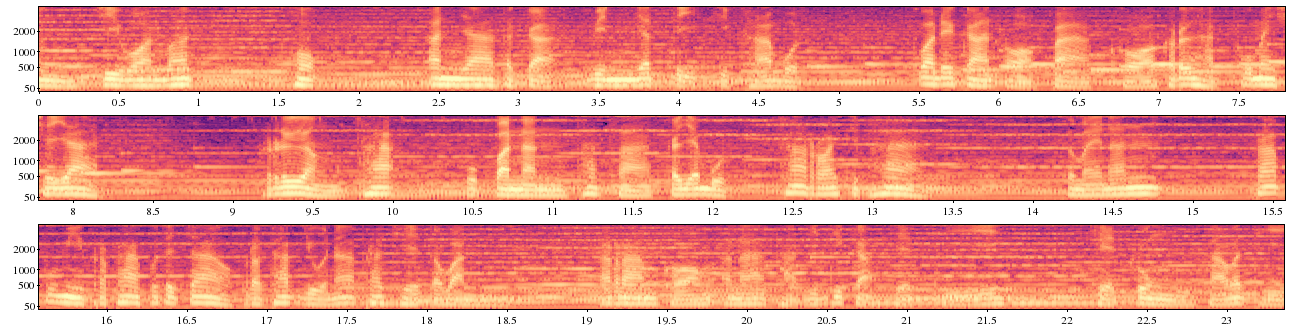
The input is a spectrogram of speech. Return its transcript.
1. จีวรวัก 6. อัญญาตกะวินยติสิกขาบท ว่าด้วยการออกปากขอเครือขัดผู้ไม่ใช่ญาติ เรื่องพระอุปนันทสากยบุตร 515 สมัยนั้น พระผู้มีพระภาคพุทธเจ้าประทับอยู่หน้าพระเชตวัน อารามของอนาถาบิทิกะเศรษฐี เขตกรุงสาวัตถี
